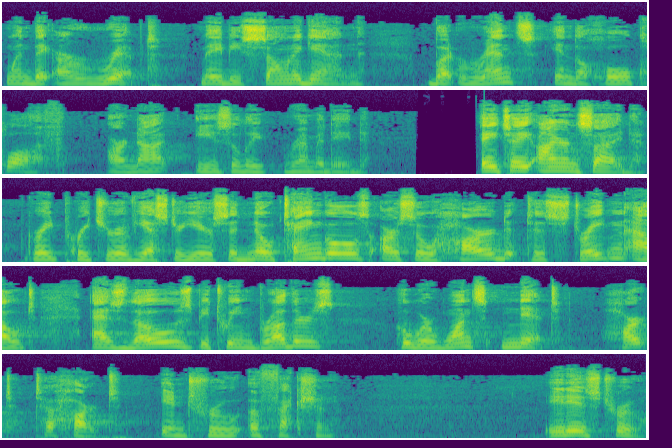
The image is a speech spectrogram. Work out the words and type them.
when they are ripped, may be sewn again, but rents in the whole cloth are not easily remedied. H.A. Ironside, great preacher of yesteryear, said, No tangles are so hard to straighten out as those between brothers who were once knit heart to heart in true affection. It is true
